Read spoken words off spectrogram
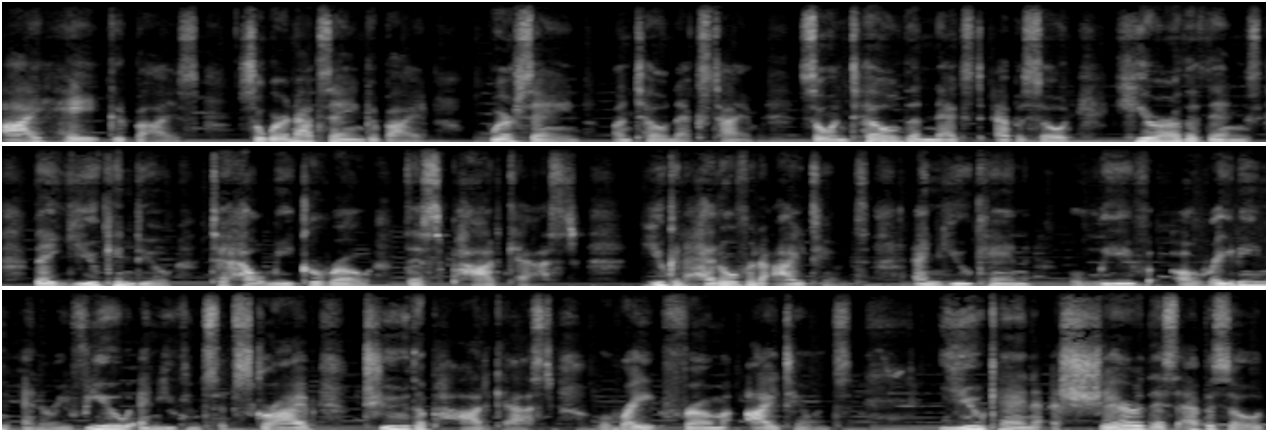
I hate goodbyes. So we're not saying goodbye we're saying until next time. So, until the next episode, here are the things that you can do to help me grow this podcast. You can head over to iTunes and you can leave a rating and a review, and you can subscribe to the podcast right from iTunes. You can share this episode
